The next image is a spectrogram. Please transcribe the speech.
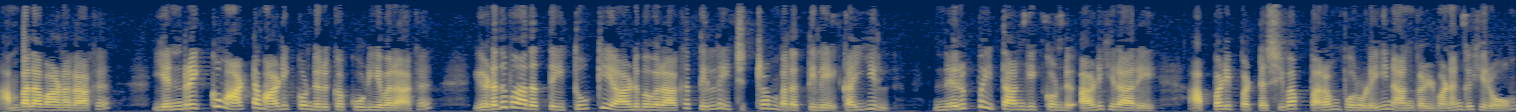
அம்பலவாணராக என்றைக்கும் ஆட்டம் ஆடிக்கொண்டிருக்கக்கூடியவராக இடது பாதத்தை தூக்கி ஆடுபவராக தில்லை சிற்றம்பலத்திலே கையில் நெருப்பை தாங்கிக் கொண்டு ஆடுகிறாரே அப்படிப்பட்ட சிவப்பரம்பொருளை நாங்கள் வணங்குகிறோம்.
